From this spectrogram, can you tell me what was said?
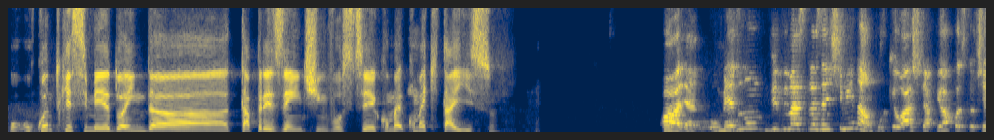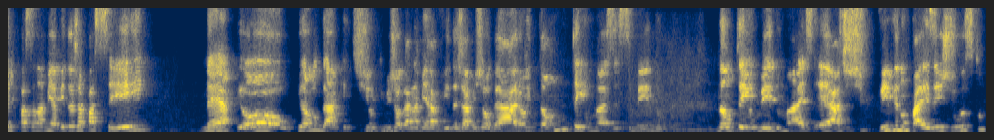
O, o quanto que esse medo ainda está presente em você? Como é, como é que está isso? Olha, o medo não vive mais presente em mim, não, porque eu acho que a pior coisa que eu tinha que passar na minha vida eu já passei, né? A pior, o pior lugar que tinham que me jogar na minha vida já me jogaram, então não tenho mais esse medo não tenho medo mais. É, a gente vive num país injusto,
